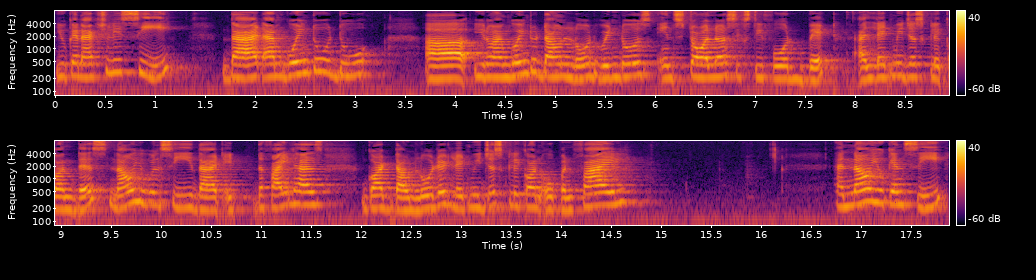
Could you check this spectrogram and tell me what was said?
you can actually see that I'm going to do uh, you know I'm going to download Windows installer 64 bit and let me just click on this. Now you will see that it the file has got downloaded. Let me just click on open file. And now you can see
